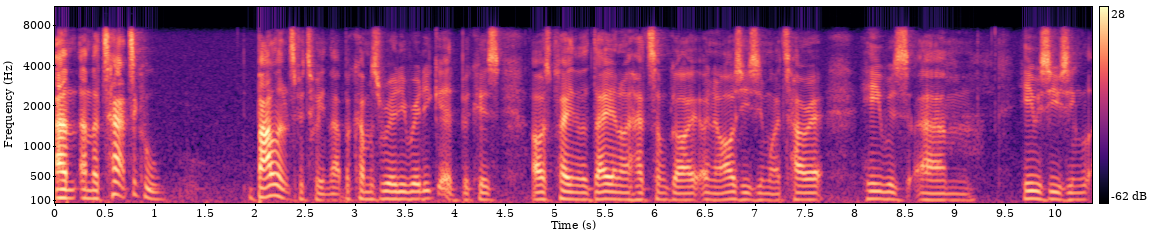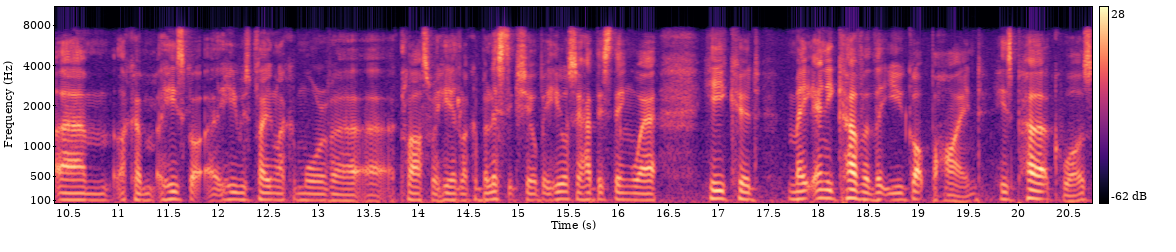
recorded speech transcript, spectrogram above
and and the tactical balance between that becomes really really good because I was playing the other day and I had some guy you know I was using my turret he was um he was using um like a he's got uh, he was playing like a more of a, a class where he had like a ballistic shield but he also had this thing where he could make any cover that you got behind his perk was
